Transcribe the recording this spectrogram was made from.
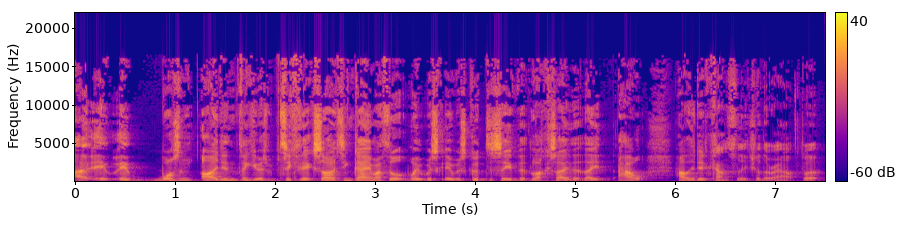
I, it, it wasn't. I didn't think it was a particularly exciting game. I thought it was. It was good to see that, like I say, that they how how they did cancel each other out. But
